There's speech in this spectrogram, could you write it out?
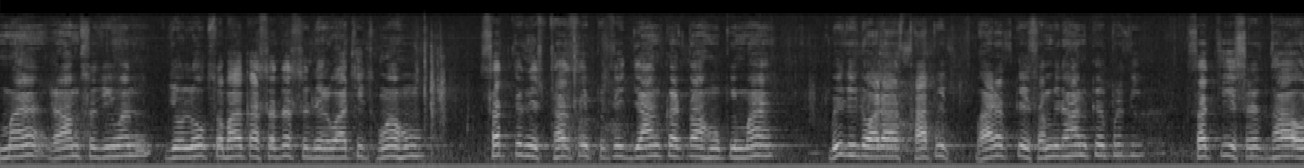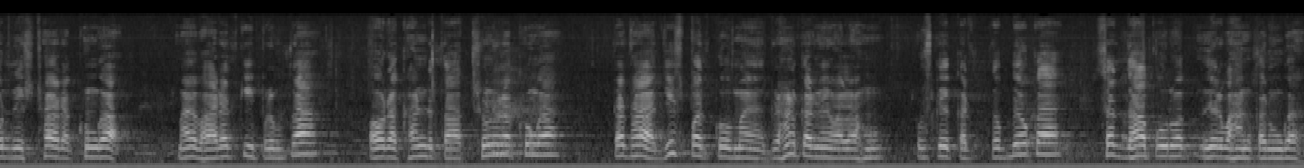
मैं राम सजीवन, जो लोकसभा का सदस्य निर्वाचित हुआ हूँ सत्य निष्ठा से प्रतिज्ञान करता हूँ कि मैं विधि द्वारा स्थापित भारत के संविधान के प्रति सच्ची श्रद्धा और निष्ठा रखूँगा। मैं भारत की प्रभुता और अखंडता क्षुण रखूँगा, तथा जिस पद को मैं ग्रहण करने वाला हूँ, उसके कर्तव्यों का श्रद्धापूर्वक निर्वहन करूँगा।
